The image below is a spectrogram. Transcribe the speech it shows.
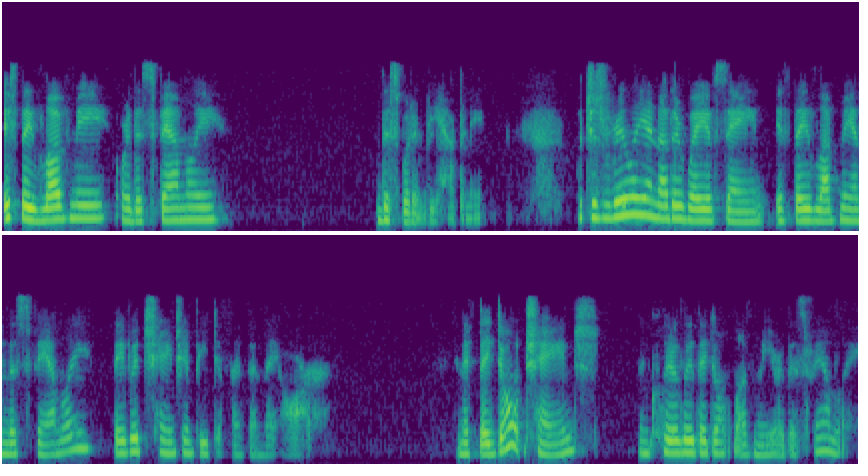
If they love me or this family, this wouldn't be happening. Which is really another way of saying if they love me and this family, they would change and be different than they are. And if they don't change, then clearly they don't love me or this family.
